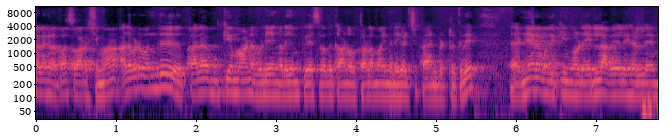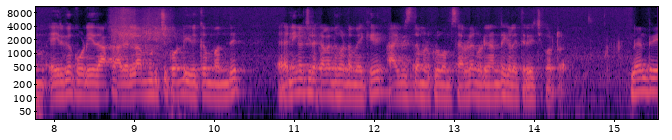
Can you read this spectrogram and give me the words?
கலகலப்பாக சுவாரஸ்யமாக அதை விட வந்து பல முக்கியமான விடயங்களையும் பேசுறதுக்கான ஒரு தளமாக இந்த நிகழ்ச்சி பயன்பெற்றிருக்குது. நேரம் ஒதுக்கி உங்களுடைய எல்லா வேலைகள்லையும் இருக்கக்கூடியதாக அதெல்லாம் முடிச்சு கொண்டு இதுக்கும் வந்து நிகழ்ச்சியில் கலந்து கொண்டமைக்கு ஐபிசி தமிழ் குழுமம் சார்பில் என்னுடைய நன்றிகளை தெரிவித்துக் கொள்கிறேன் நன்றி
